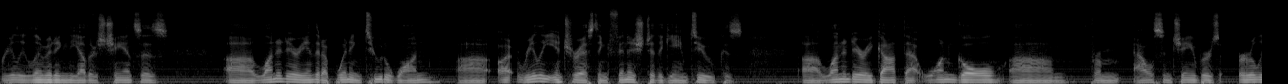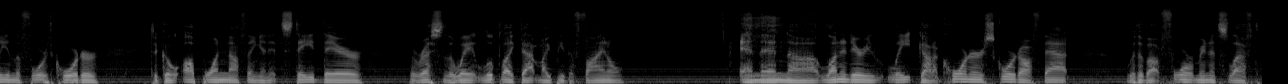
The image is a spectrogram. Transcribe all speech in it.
really limiting the other's chances. Uh, Londonderry ended up winning two to one. Uh, a really interesting finish to the game too, because uh, Londonderry got that one goal um, from Allison Chambers early in the fourth quarter to go up one nothing, and it stayed there the rest of the way. It looked like that might be the final. And then uh, Londonderry late got a corner, scored off that with about four minutes left.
